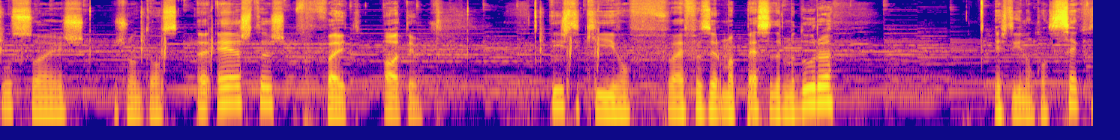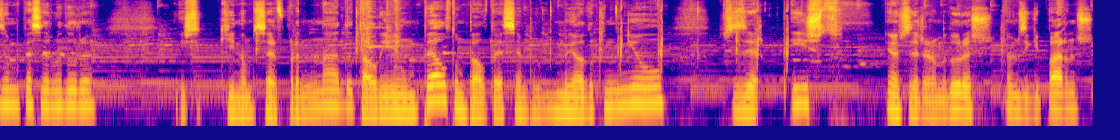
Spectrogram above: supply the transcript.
Poções juntam-se a estas. Feito. Ótimo. Isto aqui vai fazer uma peça de armadura. Este aqui não consegue fazer uma peça de armadura. Isto aqui não me serve para nada. Está ali um pelt. Um pelt é sempre melhor do que nenhum. Vamos fazer isto. Vamos fazer armaduras. Vamos equipar-nos.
